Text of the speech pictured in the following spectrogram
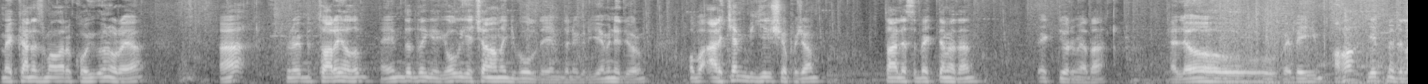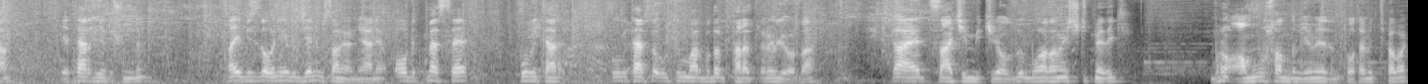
mekanizmaları koyun oraya. Ha? Şuraya bir tarayalım. Hem de, de yol geçen ana gibi oldu Emre'ne göre. Yemin ediyorum. Baba erken bir giriş yapacağım. Talesi beklemeden. Bekliyorum ya da. Hello bebeğim. Aha yetmedi lan. Yeter diye düşündüm. Dayı bizde oynayabileceğini mi sanıyorsun yani? O bitmezse bu biter. Bu biterse ultim var. Bu da taretler ölüyor orada. Gayet sakin bir kill oldu. Bu adama hiç gitmedik. Bunu amu sandım yemin ederim totemin tipe bak.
